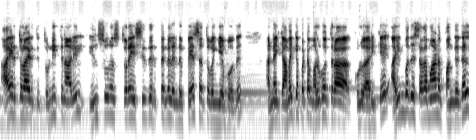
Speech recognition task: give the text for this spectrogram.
ஆயிரத்தி தொள்ளாயிரத்தி தொண்ணூத்தி நாலில் இன்சூரன்ஸ் துறை சீர்திருத்தங்கள் என்று பேச துவங்கிய போது அன்னைக்கு அமைக்கப்பட்ட மல்கோத்ரா குழு அறிக்கை ஐம்பது சதமான பங்குகள்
